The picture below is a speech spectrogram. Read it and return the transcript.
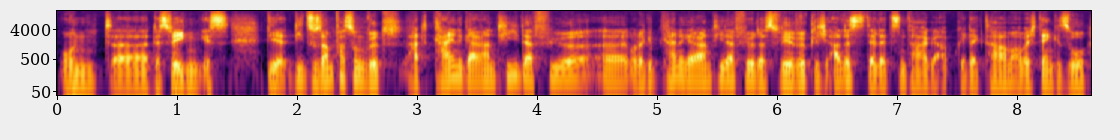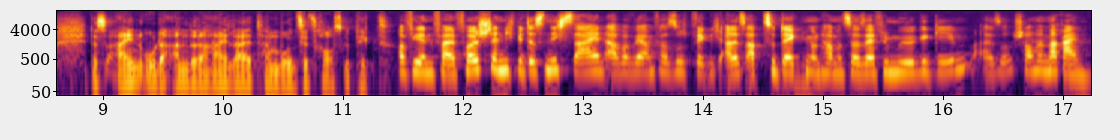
Und äh, deswegen ist die, die Zusammenfassung wird, hat keine Garantie dafür äh, oder gibt keine Garantie dafür, dass wir wirklich alles der letzten Tage abgedeckt haben. Aber ich denke, so das ein oder andere Highlight haben wir uns jetzt rausgepickt. Auf jeden Fall. Vollständig wird es nicht sein, aber wir haben versucht, wirklich alles abzudecken und haben uns da sehr viel Mühe gegeben. Also schauen wir mal rein.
